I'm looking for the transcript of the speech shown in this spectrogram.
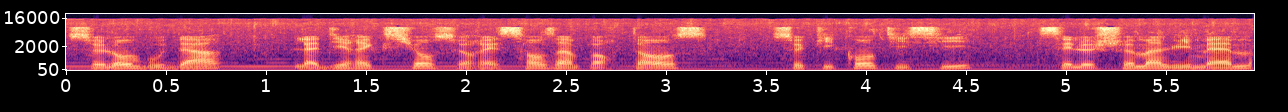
Selon Bouddha, la direction serait sans importance, ce qui compte ici, c'est le chemin lui-même,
